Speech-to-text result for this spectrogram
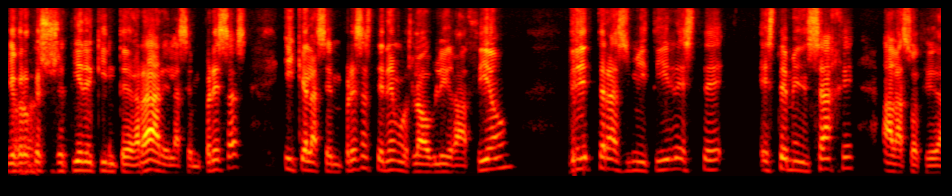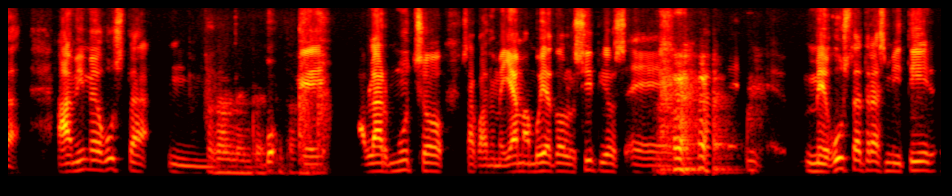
Yo creo que eso se tiene que integrar en las empresas y que las empresas tenemos la obligación de transmitir este, este mensaje a la sociedad. A mí me gusta mm, eh, hablar mucho, o sea, cuando me llaman voy a todos los sitios, eh, me gusta transmitir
